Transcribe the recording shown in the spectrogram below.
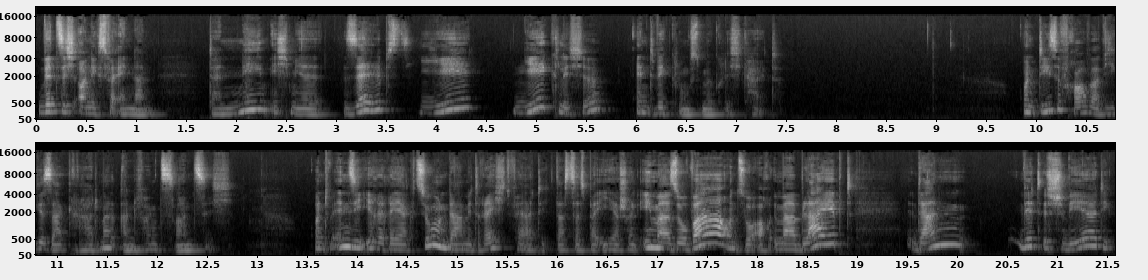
wird sich auch nichts verändern. Dann nehme ich mir selbst je, jegliche Entwicklungsmöglichkeit. Und diese Frau war, wie gesagt, gerade mal Anfang 20. Und wenn sie ihre Reaktion damit rechtfertigt, dass das bei ihr schon immer so war und so auch immer bleibt, dann wird es schwer, die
